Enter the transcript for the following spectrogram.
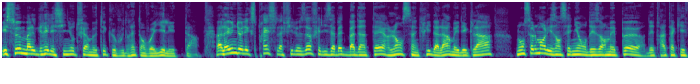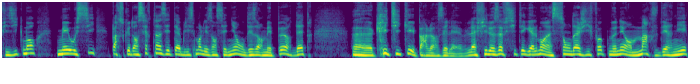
Et ce, malgré les signaux de fermeté que voudrait envoyer l'État. À la une de l'Express, la philosophe Elisabeth Badinter lance un cri d'alarme et déclare Non seulement les enseignants ont désormais peur d'être attaqués physiquement, mais aussi parce que dans certains établissements, les enseignants ont désormais peur d'être euh, critiqués par leurs élèves. La philosophe cite également un sondage IFOP mené en mars dernier,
